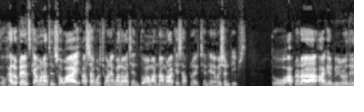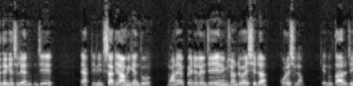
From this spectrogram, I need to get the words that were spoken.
তো হ্যালো ফ্রেন্ডস কেমন আছেন সবাই? আশা করছি অনেক ভালো আছেন। তো আমার নাম রাকেশ, আপনারা দেখছেন অ্যানিমেশন টিপস তো আপনারা আগের ভিডিওতে দেখেছিলেন যে একটি রিক্সাকে আমি কিন্তু মানে পেডেলের যে অ্যানিমেশনটি হয় সেটা করেছিলাম। কিন্তু তার যে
